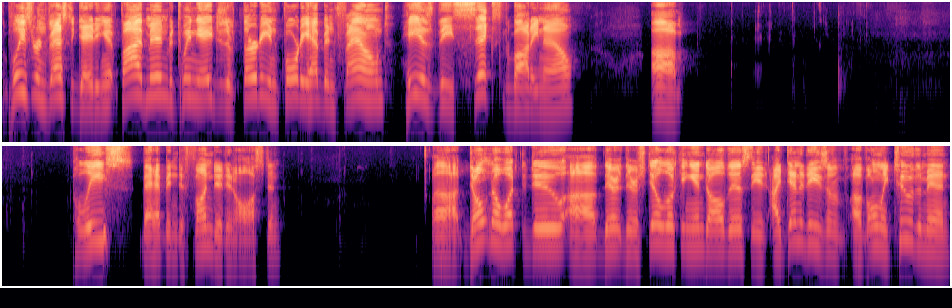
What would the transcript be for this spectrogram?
the police are investigating it. Five men between the ages of 30 and 40 have been found. He is the sixth body now. Um, police that have been defunded in Austin uh, don't know what to do. Uh, they're they're still looking into all this. The identities of, of only two of the men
